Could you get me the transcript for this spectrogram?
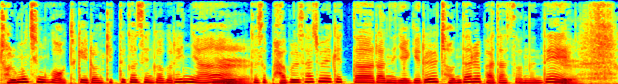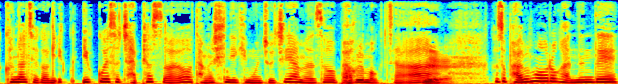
젊은 친구가 어떻게 이런 기특한 생각을 했냐. 예. 그래서 밥을 사줘야겠다라는 얘기를 전달을 받았었는데 예. 그날 제가 입구에서 잡혔어요. 당신이 김은주지 하면서 밥을 아. 먹자. 예. 그래서 밥을 먹으러 갔는데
